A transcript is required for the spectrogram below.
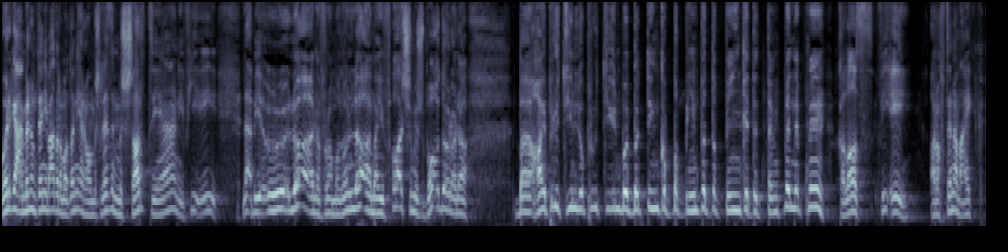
وارجع اعملهم تاني بعد رمضان يعني هو مش لازم مش شرط يعني في إيه لا بي... لا أنا في رمضان لا ما ينفعش مش بقدر أنا هاي بروتين لو بروتين بطين كبابين خلاص في إيه قرفتنا معاك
